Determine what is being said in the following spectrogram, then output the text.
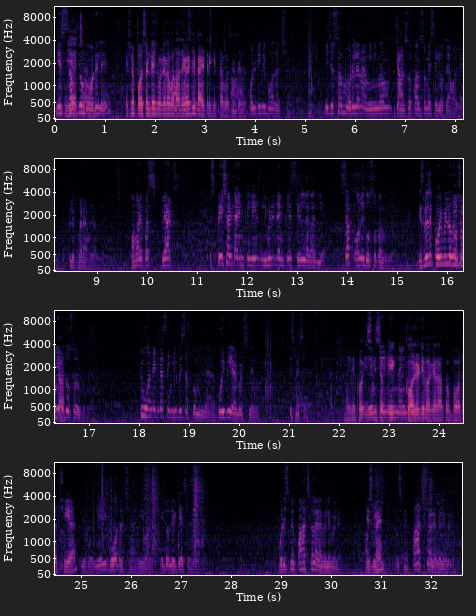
ये सब ये अच्छा है। मॉडल है इसमें परसेंटेज वगैरह बता हाँ, देगा कि बैटरी कितना परसेंटेज है। क्वालिटी भी बहुत अच्छा है। ये जो सब मॉडल है ना मिनिमम 400-500 में सेल होता है ऑनलाइन फ्लिपकार्ट अमेजोन हमारे पास फ्लैट स्पेशल टाइम के लिए लिमिटेड टाइम के लिए सेल लगा दिया है। सब ओनली 200 का मिल जाएगा। इसमें से कोई भी लो दो सौ भी का? लो 200 रुपए का। 200 का सिंगल पीस सबको मिल जाएगा। कोई भी एयरबड्स ले लो इसमें से। भाई देखो इसकी सबकी क्वालिटी वगैरह तो बहुत अच्छी है। देखो ये भी बहुत अच्छा है ये वाला। ये तो लेटेस्ट है। और इसमें पाँच कलर अवेलेबल है। इसमें? इसमें पाँच कलर अवेलेबल है।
